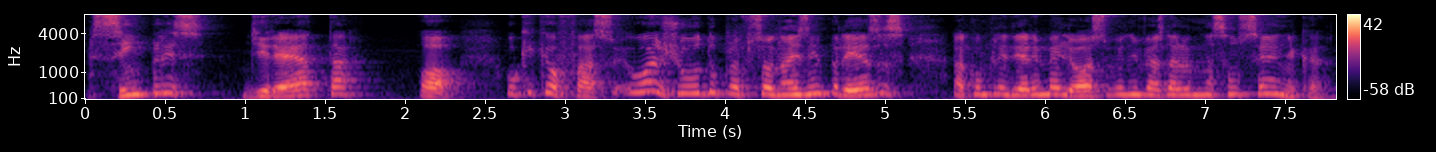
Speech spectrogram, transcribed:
simples, direta. Ó, o que, que eu faço? Eu ajudo profissionais e empresas a compreenderem melhor sobre o universo da iluminação cênica.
